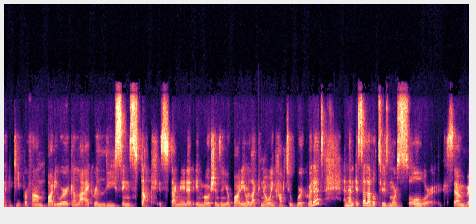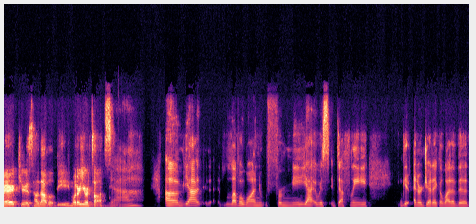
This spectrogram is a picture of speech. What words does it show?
like deep, profound body work and like releasing stuck, stagnated emotions in your body or like knowing how to work with it. And then ISTA level two is more soul work. So I'm very curious how that will be. What are your thoughts? Yeah. Um, yeah, level one for me, yeah, it was definitely get energetic a lot of the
